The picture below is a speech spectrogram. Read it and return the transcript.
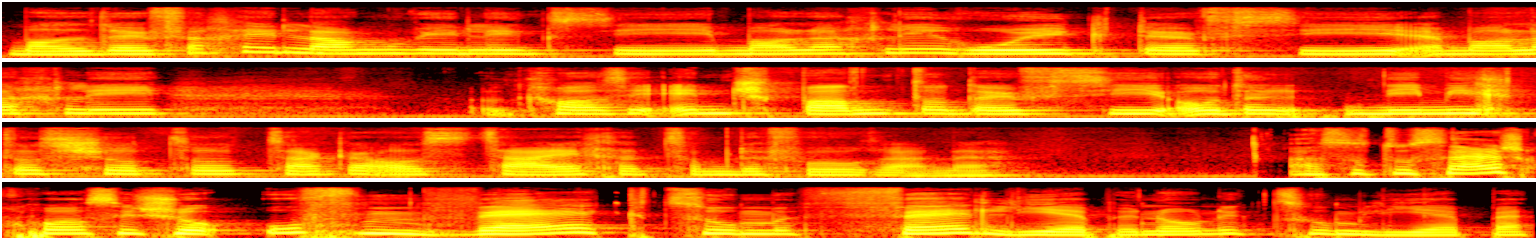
mal darf ein bisschen langweilig sein, mal ein bisschen ruhig darf sein, mal ein bisschen quasi entspannter darf sein oder nehme ich das schon sozusagen als Zeichen zum Davorrennen? Also du sagst quasi schon auf dem Weg zum Verlieben, noch nicht zum Lieben,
